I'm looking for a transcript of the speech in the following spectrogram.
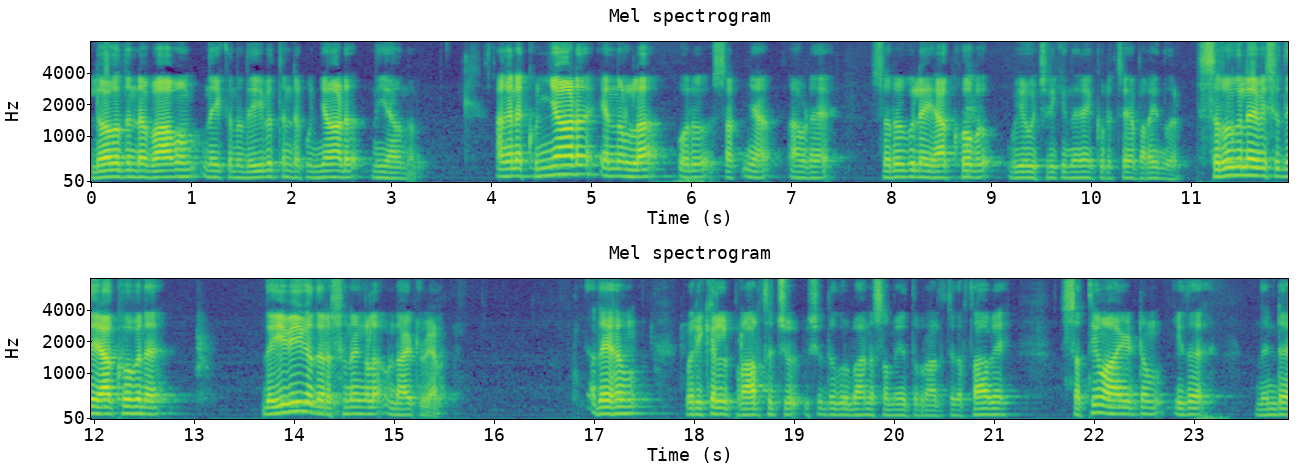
ലോകത്തിന്റെ പാപം നയിക്കുന്ന ദൈവത്തിന്റെ കുഞ്ഞാട് നീയാവുന്നത് അങ്ങനെ കുഞ്ഞാട് എന്നുള്ള ഒരു സജ്ഞ അവിടെ സെറുകുല യാക്കോബ് ഉപയോഗിച്ചിരിക്കുന്നതിനെക്കുറിച്ച് പറയുന്നത്. സെറുകുല വിശുദ്ധ യാക്കോബിന് ദൈവിക ദർശനങ്ങൾ ഉണ്ടായിട്ടുള്ളതാണ് അദ്ദേഹം ഒരിക്കൽ പ്രാർത്ഥിച്ചു വിശുദ്ധ കുർബാന സമയത്ത് പ്രാർത്ഥിച്ചു കർത്താവെ സത്യമായിട്ടും ഇത് നിന്റെ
